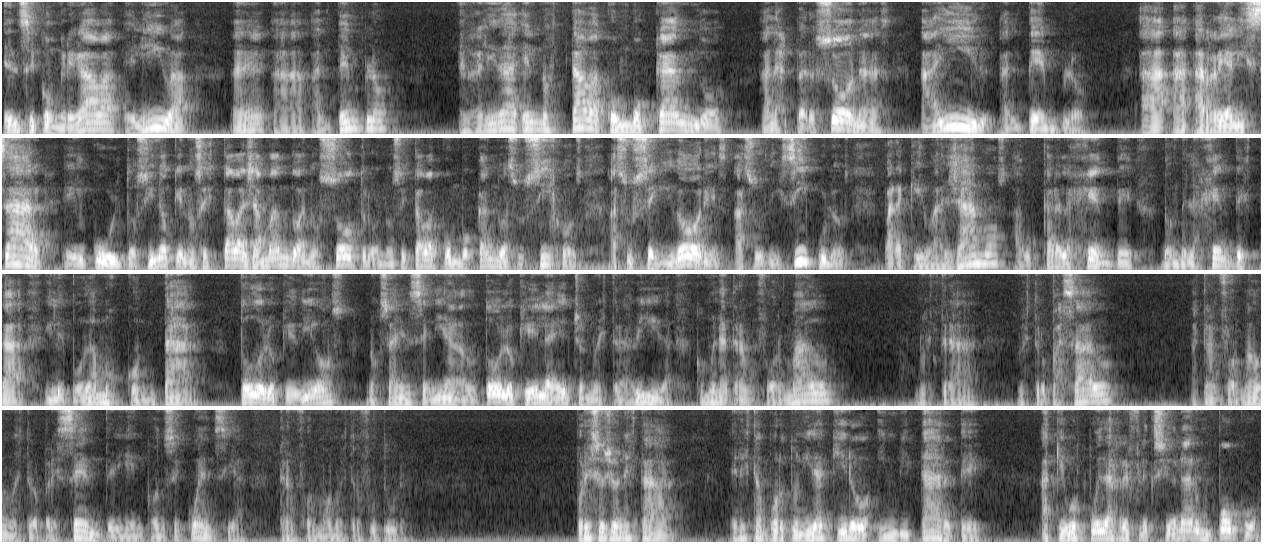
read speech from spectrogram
él se congregaba, él iba ¿eh? al templo, en realidad él no estaba convocando a las personas a ir al templo, a, realizar el culto, sino que nos estaba llamando a nosotros, nos estaba convocando a sus hijos, a sus seguidores, a sus discípulos, para que vayamos a buscar a la gente donde la gente está y le podamos contar todo lo que Dios nos ha enseñado, todo lo que Él ha hecho en nuestra vida, cómo Él ha transformado nuestra, nuestro pasado, ha transformado nuestro presente y en consecuencia transformó nuestro futuro. Por eso yo en esta, en esta oportunidad quiero invitarte a que vos puedas reflexionar un poco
